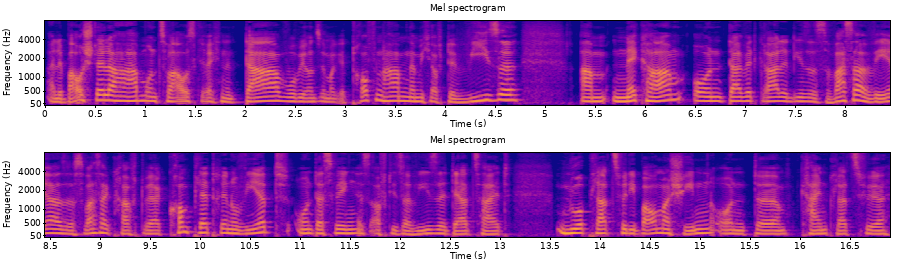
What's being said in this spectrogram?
eine Baustelle haben und zwar ausgerechnet da, wo wir uns immer getroffen haben, nämlich auf der Wiese am Neckar und da wird gerade dieses Wasserwehr, also das Wasserkraftwerk komplett renoviert und deswegen ist auf dieser Wiese derzeit nur Platz für die Baumaschinen und äh, kein Platz für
